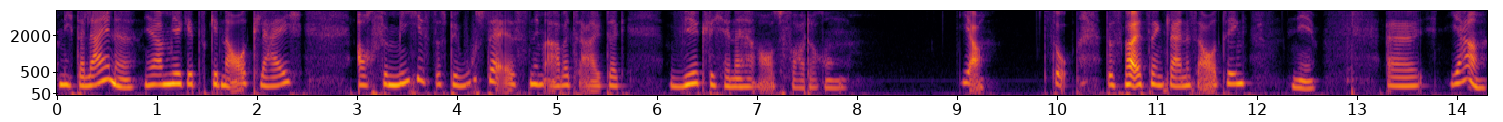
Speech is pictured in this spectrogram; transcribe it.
nicht alleine. Ja, mir geht es genau gleich. Auch für mich ist das bewusste Essen im Arbeitsalltag wirklich eine Herausforderung. Ja, so, das war jetzt ein kleines Outing. Nee. Äh, ja,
